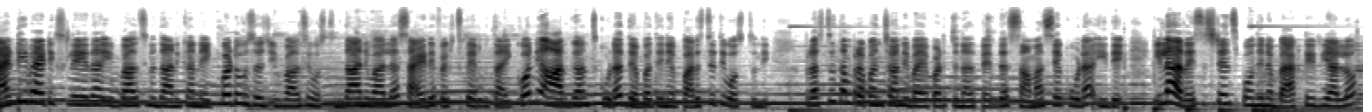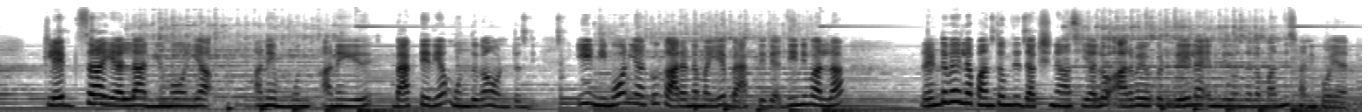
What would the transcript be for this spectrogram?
యాంటీబయాటిక్స్ లేదా ఇవ్వాల్సిన దానికన్నా ఎక్కువ డోసేజ్ ఇవ్వాల్సి వస్తుంది. దానివల్ల సైడ్ ఎఫెక్ట్స్ పెరుగుతాయి. కొన్ని ఆర్గాన్స్ కూడా దెబ్బతినే పరిస్థితి వస్తుంది. ప్రస్తుతం ప్రపంచాన్ని భయపడుతున్న పెద్ద సమస్య కూడా ఇదే. ఇలా రెసిస్టెన్స్ పొందిన బ్యాక్టీరియాలో క్లెబ్సా ఎల్లా న్యూమోనియా అనే ముం అనే బ్యాక్టీరియా ముందుగా ఉంటుంది. ఈ నిమోనియాకు కారణమయ్యే బ్యాక్టీరియా. దీనివల్ల రెండు వేల పంతొమ్మిది దక్షిణాసియాలో అరవై ఒకటి వేల ఎనిమిది వందల మంది చనిపోయారు.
